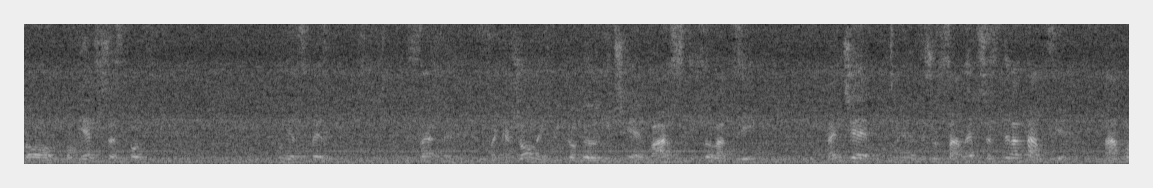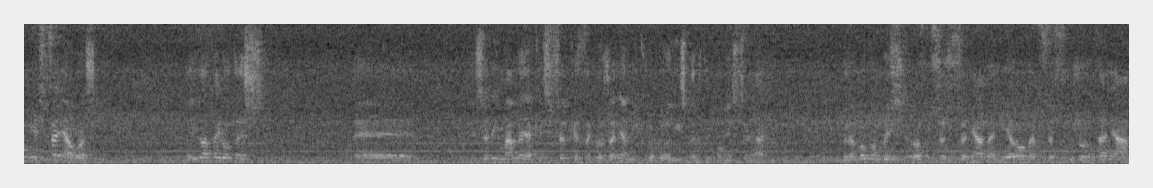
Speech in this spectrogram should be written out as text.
to powietrze spod powiedzmy za- zakażonych mikrobiologicznie warstw izolacji będzie e, wyrzucane przez dylatację na pomieszczenia właśnie. No i dlatego też jeżeli mamy jakieś wszelkie zagrożenia mikrobiologiczne w tych pomieszczeniach, które mogą być rozprzestrzeniane, mielone przez urządzenia e,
